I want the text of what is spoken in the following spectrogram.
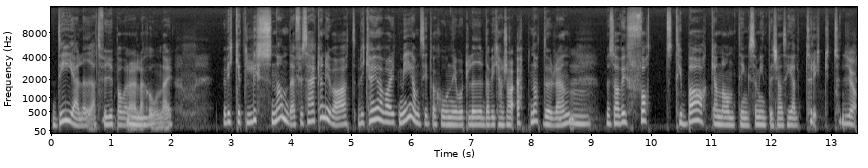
del i att fördjupa våra mm. relationer. Men vilket lyssnande! För så här kan det vara att vi kan ju ha varit med om situationer i vårt liv där vi kanske har öppnat dörren mm. men så har vi fått tillbaka någonting som inte känns helt tryggt. Ja.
